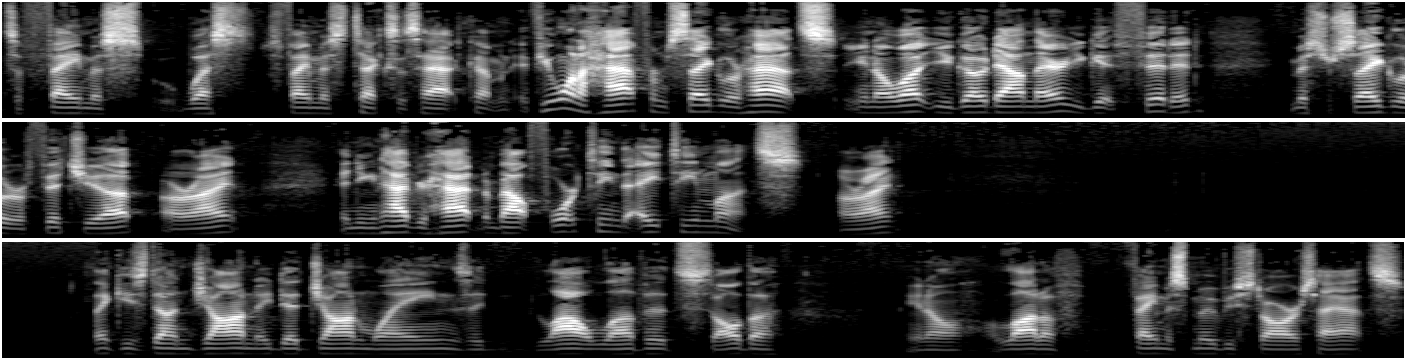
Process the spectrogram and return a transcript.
It's a famous West, famous Texas hat company. If you want a hat from Segler Hats, you know what? You go down there, you get fitted. Mr. Segler will fit you up, all right? And you can have your hat in about 14 to 18 months, all right? I think he's done John. He did John Wayne's, Lyle Lovett's, all the, you know, a lot of famous movie stars' hats.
